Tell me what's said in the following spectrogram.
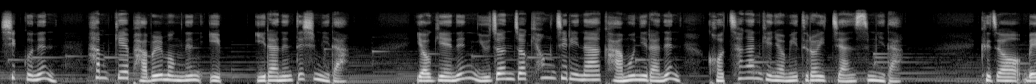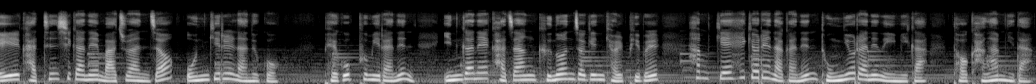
식구는 함께 밥을 먹는 입이라는 뜻입니다. 여기에는 유전적 형질이나 가문이라는 거창한 개념이 들어있지 않습니다. 그저 매일 같은 시간에 마주 앉아 온기를 나누고 배고픔이라는 인간의 가장 근원적인 결핍을 함께 해결해 나가는 동료라는 의미가 더 강합니다.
